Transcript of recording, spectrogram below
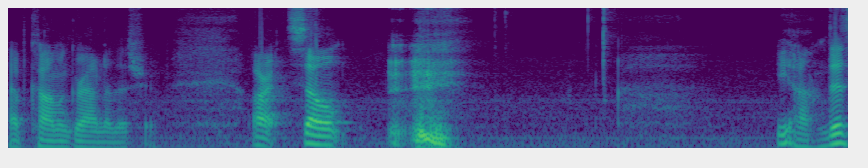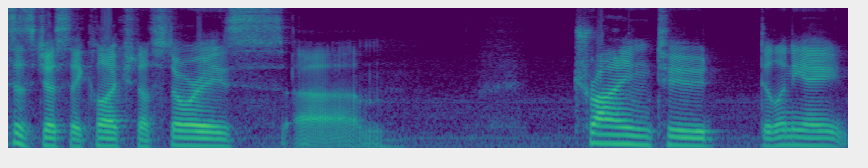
have common ground in this room. All right, so. Yeah, this is just a collection of stories um, trying to delineate,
